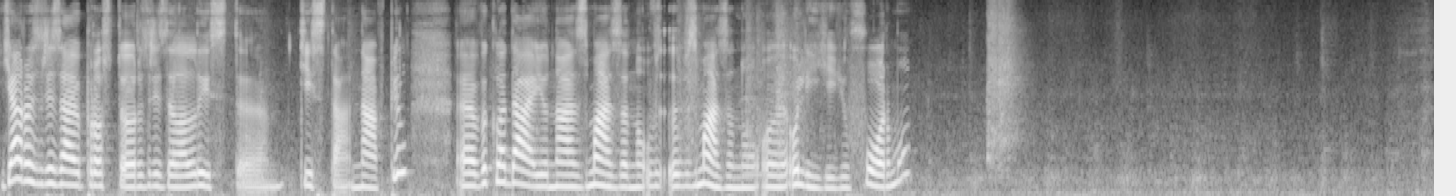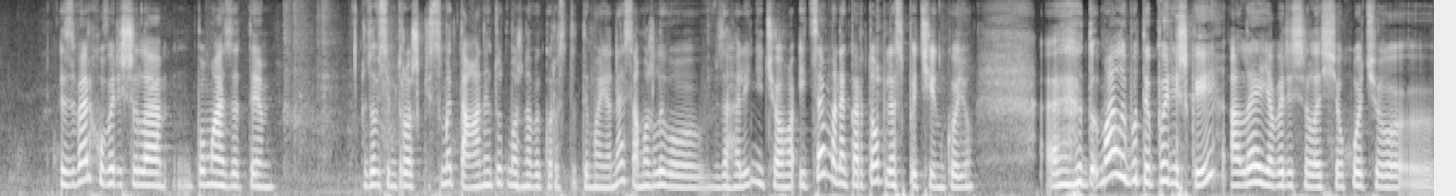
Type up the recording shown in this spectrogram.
Я розрізаю, просто розрізала лист е, тіста навпіл, е, викладаю на змазану, змазану олією форму. Зверху вирішила помазати зовсім трошки сметани. Тут можна використати майонез, а можливо, взагалі нічого. І це в мене картопля з печінкою. Е, Мали бути пиріжки, але я вирішила, що хочу е,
